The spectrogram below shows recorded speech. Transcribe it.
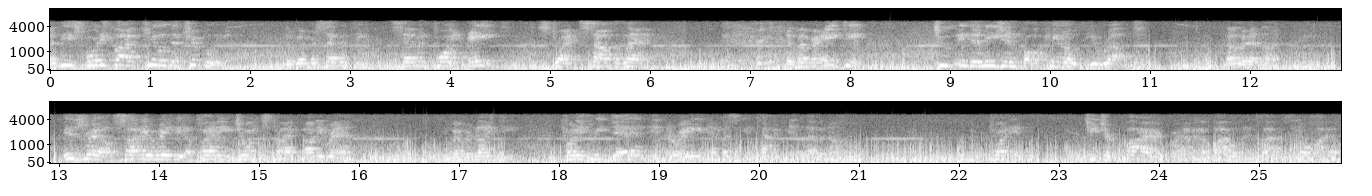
At least 45 killed in Tripoli. November 17th, 7.8 strikes South Atlantic. November 18th, two Indonesian volcanoes erupt. Another headline. Israel, Saudi Arabia planning joint strike on Iran. November 19th, 23 dead in Iranian embassy attack in Lebanon. 20th, teacher fired for having a Bible in class in Ohio.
